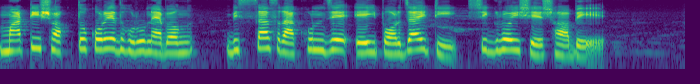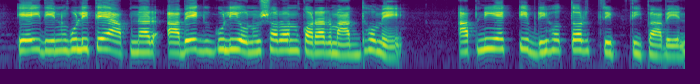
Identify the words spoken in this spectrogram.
মাটি শক্ত করে ধরুন এবং বিশ্বাস রাখুন যে এই পর্যায়টি শীঘ্রই শেষ হবে। এই দিনগুলিতে আপনার আবেগগুলি অনুসরণ করার মাধ্যমে আপনি একটি বৃহত্তর তৃপ্তি পাবেন,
